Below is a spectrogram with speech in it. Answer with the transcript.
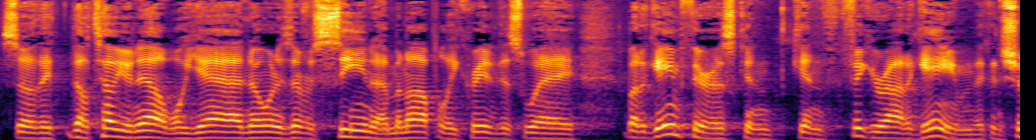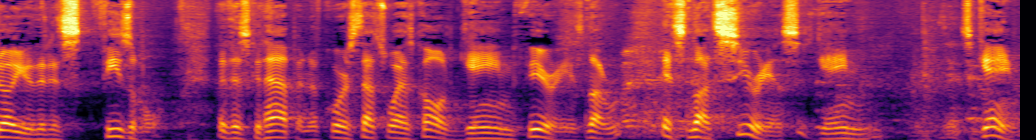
So they, they'll tell you now, well, yeah, no one has ever seen a monopoly created this way, but a game theorist can, can figure out a game that can show you that it's feasible, that this could happen. Of course, that's why it's called game theory. It's not, it's not serious. It's game, it's a game.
